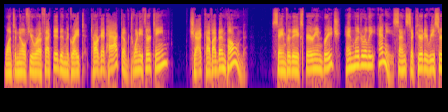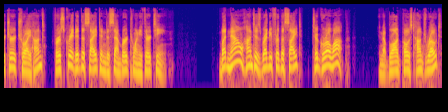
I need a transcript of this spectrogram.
Want to know if you were affected in the great Target hack of 2013? Check Have I Been Pwned. Same for the Experian breach, and literally any since security researcher Troy Hunt first created the site in December 2013. But now Hunt is ready for the site to grow up. In a blog post Hunt wrote,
